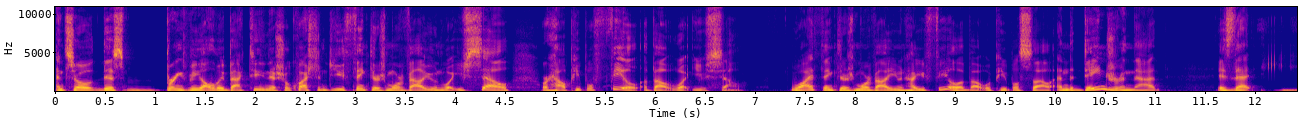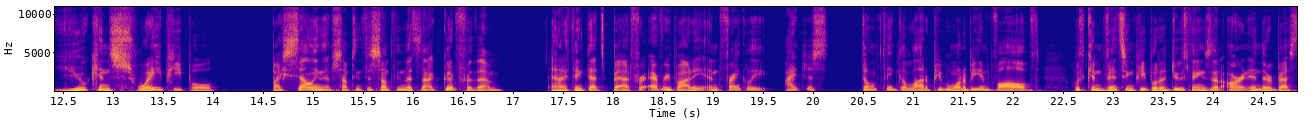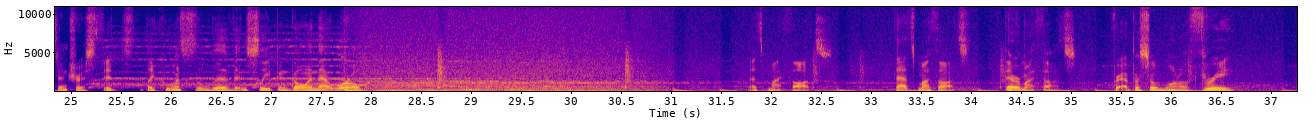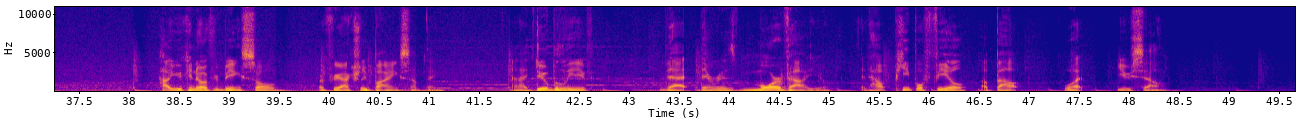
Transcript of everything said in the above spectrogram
And so this brings me all the way back to the initial question. Do you think there's more value in what you sell or how people feel about what you sell? Well, I think there's more value in how you feel about what people sell. And the danger in that is that you can sway people by selling them something to something that's not good for them. And I think that's bad for everybody. And frankly, I just don't think a lot of people want to be involved with convincing people to do things that aren't in their best interest. It's like who wants to live and sleep and go in that world? That's my thoughts. That's my thoughts. They're my thoughts for episode 103 how you can know if you're being sold or if you're actually buying something. And I do believe that there is more value in how people feel about what you sell.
